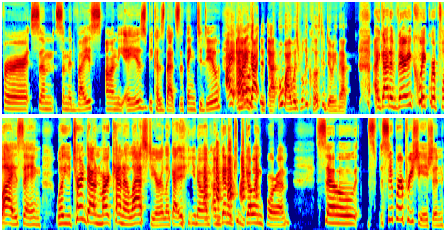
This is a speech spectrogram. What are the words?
for some some advice on the A's because that's the thing to do. I and I got did that. Oh, I was really close to doing that. I got a very quick reply saying, "Well, you turned down Mark Canha last year. Like I, you know, I'm, I'm going to keep going for him." So super appreciation.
